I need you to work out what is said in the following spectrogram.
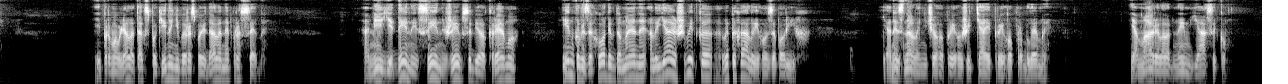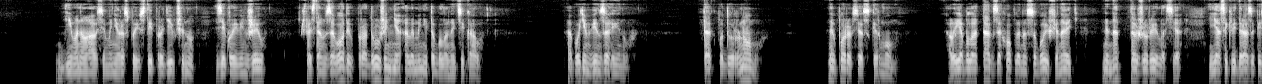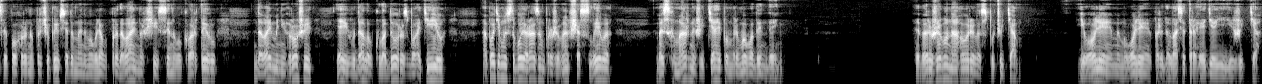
і промовляла так спокійно, ніби розповідала не про себе. А мій єдиний син жив собі окремо, інколи заходив до мене, але я швидко випихала його за поріг. Я не знала нічого про його життя і про його проблеми. Я марила одним ясиком. Діма намагався мені розповісти про дівчину, з якою він жив, щось там заводив про одруження, але мені то було не цікаво. А потім він загинув. Так по-дурному не впорався з кермом. Але я була так захоплена собою, що навіть не надто журилася. Ясик відразу після похорону причепився до мене, мовляв, продавай мерщій синову квартиру, давай мені гроші, я їх вдало вкладу, розбагатію, а потім ми з тобою разом проживемо щасливе, безхмарне життя і помремо в один день. Тепер уже вона говорила з почуттям, і Олі мимоволі передалася трагедія її життя.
